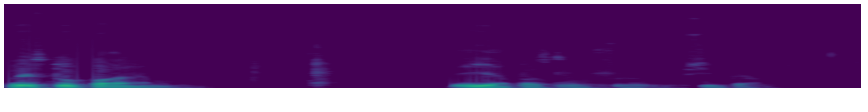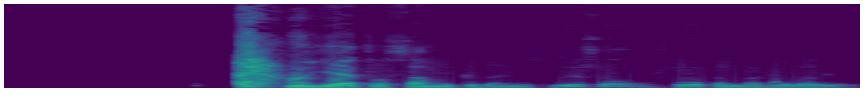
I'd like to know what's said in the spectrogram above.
Приступаем. И я послушаю себя. я этого сам никогда не слышал, что я там наговорил.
